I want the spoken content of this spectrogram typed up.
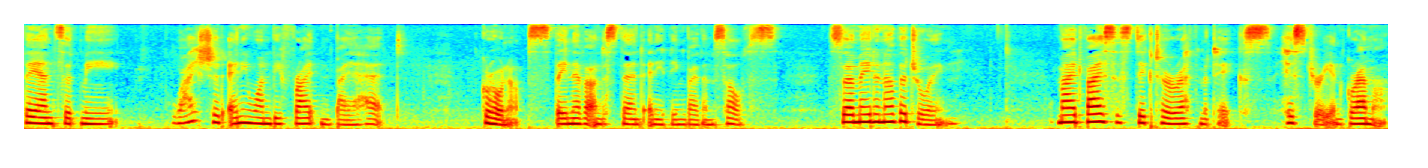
They answered me, Why should anyone be frightened by a hat? Grown ups, they never understand anything by themselves. So I made another drawing. My advice is stick to arithmetics, history, and grammar.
